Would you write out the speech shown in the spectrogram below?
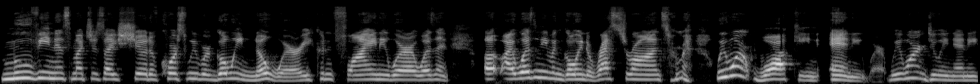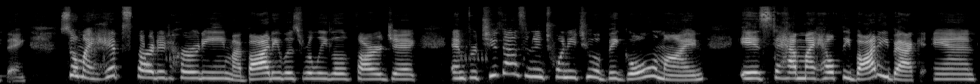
moving as much as I should. Of course, we were going nowhere. You couldn't fly anywhere. I wasn't. Uh, I wasn't even going to restaurants. we weren't walking anywhere. We weren't doing anything. So my hips started hurting. My body was really lethargic. And for 2022, a big goal of mine is to have my healthy body back. And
